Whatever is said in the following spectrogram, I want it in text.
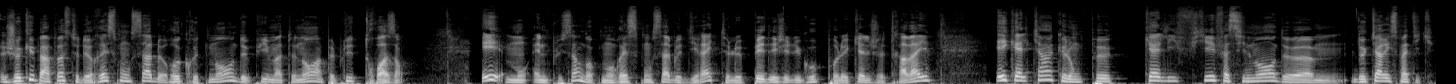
j'occupe un poste de responsable recrutement depuis maintenant un peu plus de 3 ans. Et mon N plus 1, donc mon responsable direct, le PDG du groupe pour lequel je travaille, est quelqu'un que l'on peut qualifier facilement de, euh, charismatique.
